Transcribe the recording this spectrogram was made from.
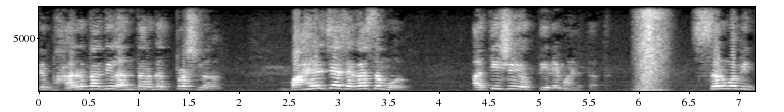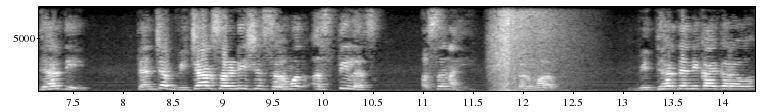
ते भारतातील अंतर्गत प्रश्न बाहेरच्या जगासमोर अतिशयोक्तीने मांडतात. सर्व विद्यार्थी त्यांच्या विचारसरणीशी सहमत असतीलच असं नाही. तर मग विद्यार्थ्यांनी काय करावं?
